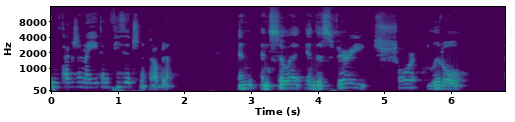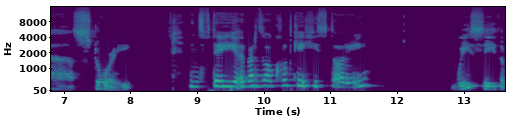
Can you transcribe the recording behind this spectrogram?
e, także na jej ten fizyczny problem. And, and so, in this very short little uh, story, Więc w tej bardzo krótkiej historii we see the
